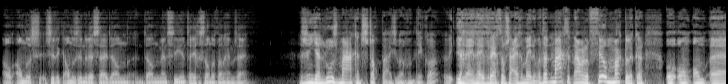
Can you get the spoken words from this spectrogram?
al anders, zit ik anders in de wedstrijd dan, dan mensen die een tegenstander van hem zijn. Dat is een jaloersmakend stokpaardje wel van Dick hoor. Iedereen heeft recht op zijn eigen mening. Want dat maakt het namelijk veel makkelijker om, om, om eh,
